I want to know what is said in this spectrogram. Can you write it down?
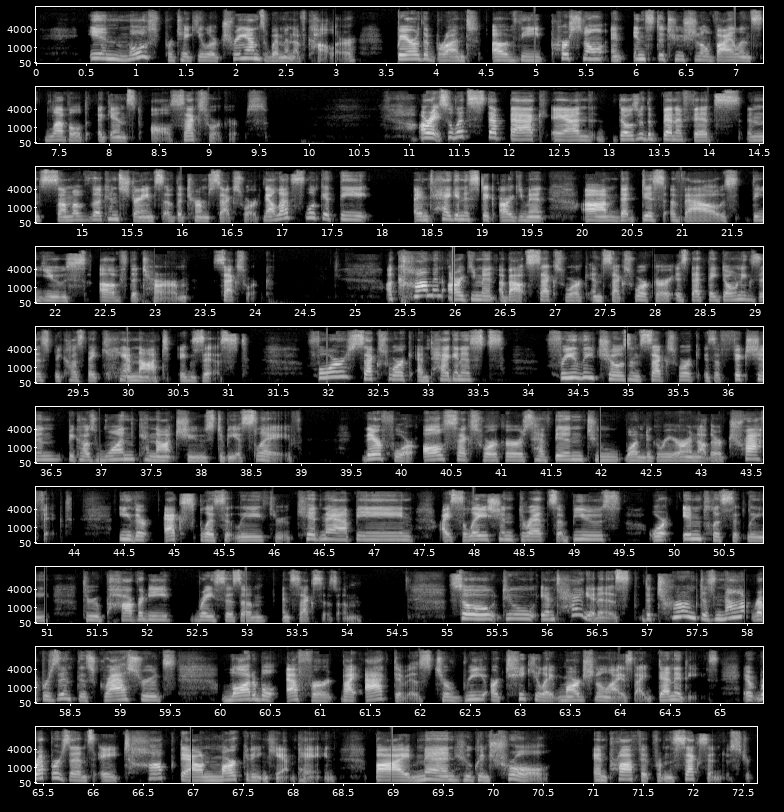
in most particular trans women of color, bear the brunt of the personal and institutional violence leveled against all sex workers. All right, so let's step back and those are the benefits and some of the constraints of the term sex work. Now let's look at the antagonistic argument um, that disavows the use of the term sex work. A common argument about sex work and sex worker is that they don't exist because they cannot exist. For sex work antagonists, freely chosen sex work is a fiction because one cannot choose to be a slave. Therefore, all sex workers have been to one degree or another trafficked either explicitly through kidnapping, isolation, threats, abuse, or implicitly through poverty, racism, and sexism. So, to antagonists, the term does not represent this grassroots laudable effort by activists to re articulate marginalized identities. It represents a top down marketing campaign by men who control and profit from the sex industry.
